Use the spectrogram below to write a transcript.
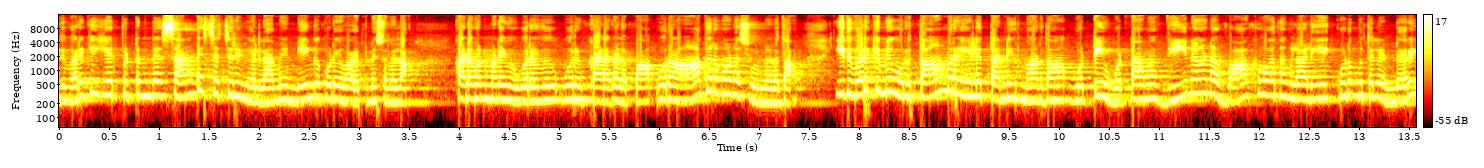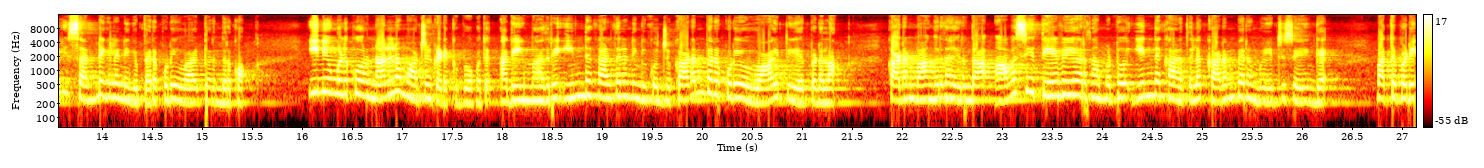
இது வரைக்கும் ஏற்பட்டிருந்த சண்டை சச்சரிவு எல்லாமே நீங்கக்கூடிய வாய்ப்புன்னு சொல்லலாம். கணவன் மனைவி உறவு ஒரு கலகலப்பா ஒரு ஆதரவான சூழ்நிலை தான். இது வரைக்குமே ஒரு தாமரையில் தண்ணீர் மாதிரி தான் ஒட்டியும் ஒட்டாமல் வீணான வாக்குவாதங்களாலேயே குடும்பத்தில் நிறைய சண்டைகளை நீங்கள் பெறக்கூடிய வாய்ப்பு இருந்திருக்கும். இனி உங்களுக்கு ஒரு நல்ல மாற்றம் கிடைக்க போகுது. அதே மாதிரி இந்த காலத்தில் நீங்கள் கொஞ்சம் கடன் பெறக்கூடிய வாய்ப்பு ஏற்படலாம். கடன் வாங்குறதா இருந்தால் அவசிய தேவையாக இருந்தால் மட்டும் இந்த காலத்தில் கடன் பெற முயற்சி செய்யுங்க. மற்றபடி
